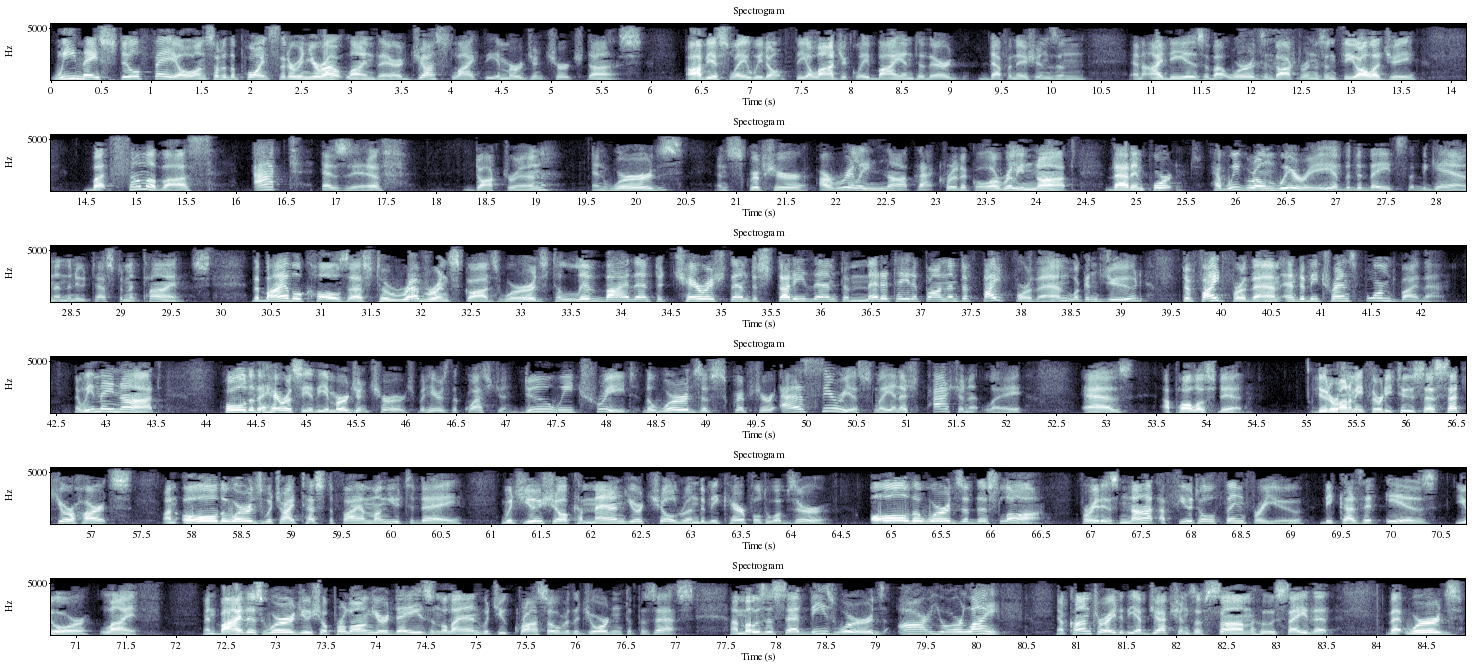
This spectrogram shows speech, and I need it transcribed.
we may still fail on some of the points that are in your outline there, just like the emergent church does. Obviously, we don't theologically buy into their definitions and, and ideas about words and doctrines and theology. But some of us act as if doctrine and words and Scripture are really not that critical, are really not that important. Have we grown weary of the debates that began in the New Testament times? The Bible calls us to reverence God's words, to live by them, to cherish them, to study them, to meditate upon them, to fight for them. Look in Jude. To fight for them and to be transformed by them. Now, we may not hold to the heresy of the emergent church, but here's the question Do we treat the words of Scripture as seriously and as passionately as Apollos did? Deuteronomy 32 says, Set your hearts on all the words which I testify among you today, which you shall command your children to be careful to observe. All the words of this law, for it is not a futile thing for you, because it is your life. And by this word you shall prolong your days in the land which you cross over the Jordan to possess. Now, Moses said, These words are your life. Now, contrary to the objections of some who say that, that words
